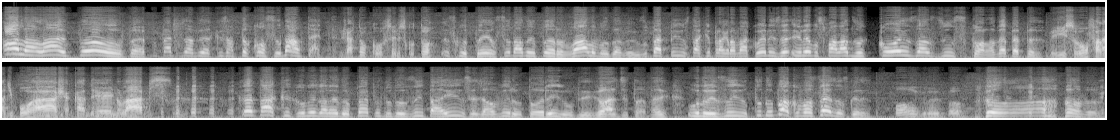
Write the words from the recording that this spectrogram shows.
Olha lá então, Pepe. O Pepe já veio aqui, já tocou o sinal, Pepe. Já tocou, você não escutou? Escutei o sinal do intervalo, meus amigos. O Pepinho está aqui para gravar com eles e iremos falar de coisas de escola, né, Pepe? Isso, vamos falar de borracha, caderno, lápis. Quem tá aqui comigo além do Pepe, o Duduzinho tá aí, vocês já ouviram o Torinho, o Bigode também, o Luizinho, tudo bom com vocês, meus queridos? Bola grande, tá?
